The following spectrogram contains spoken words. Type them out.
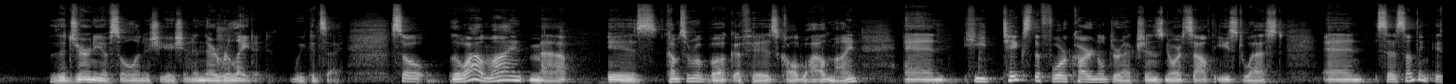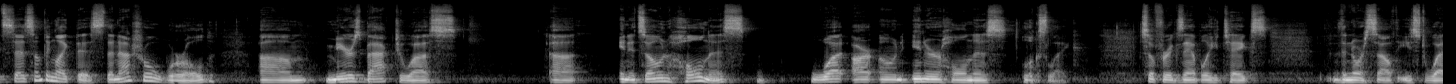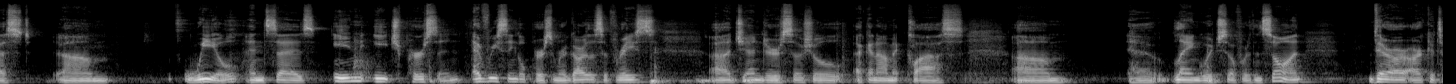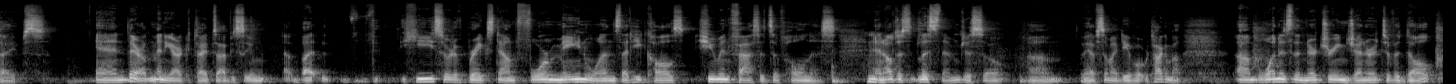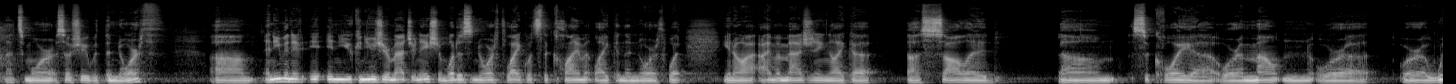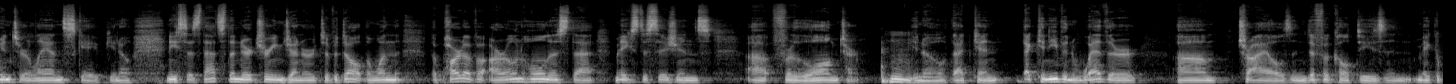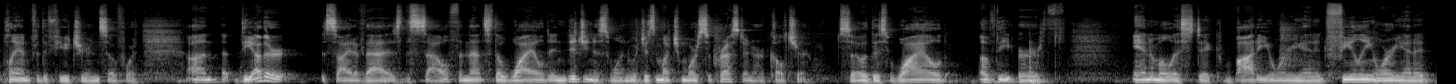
the journey of soul initiation, and they're related, we could say. So the Wild Mind map is comes from a book of his called Wild Mind, and he takes the four cardinal directions north, south, east, west, and says something. It says something like this: the natural world um, mirrors back to us uh, in its own wholeness what our own inner wholeness looks like. So, for example, he takes the north, south, east, west um, wheel and says, in each person, every single person, regardless of race, uh, gender, social, economic class, um, uh, language, so forth and so on, there are archetypes. And there are many archetypes, obviously, but th- he sort of breaks down four main ones that he calls human facets of wholeness. And I'll just list them just so um, we have some idea of what we're talking about. Um, one is the nurturing generative adult, that's more associated with the north. Um, and even if and you can use your imagination, what is north like? What's the climate like in the north? What you know, I, I'm imagining like a a solid um, sequoia or a mountain or a or a winter landscape, you know. And he says that's the nurturing generative adult, the one, the part of our own wholeness that makes decisions uh, for the long term, you know, that can that can even weather um, trials and difficulties and make a plan for the future and so forth. Um, the other side of that is the South, and that's the wild indigenous one, which is much more suppressed in our culture. So this wild of the earth, animalistic, body oriented, feeling oriented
